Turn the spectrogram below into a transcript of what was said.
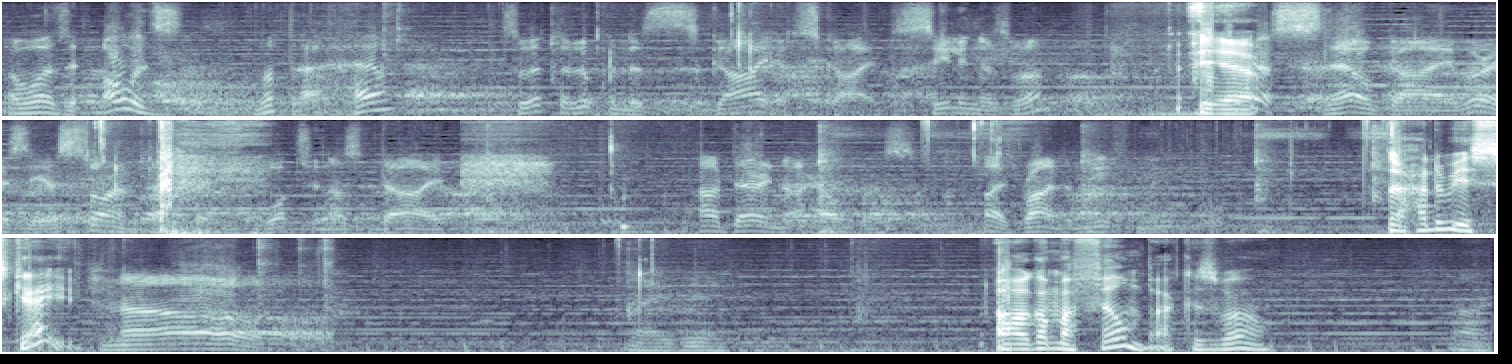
What was it? Oh, it's... What the hell? So we have to look in the sky, uh, sky, ceiling as well? Yeah. a snail guy. Where is he? I saw him there. Watching us die. How dare he not help us? Oh, he's right underneath me. So how do we escape? No. Maybe. Oh, I got my film back as well. Right.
